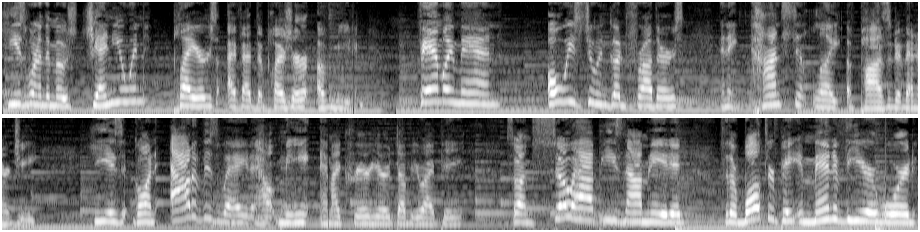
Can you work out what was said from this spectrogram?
he's one of the most genuine players I've had the pleasure of meeting. Family man, always doing good for others, and a constant light of positive energy. He has gone out of his way to help me and my career here at WIP. So I'm so happy he's nominated for the Walter Payton Man of the Year Award.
